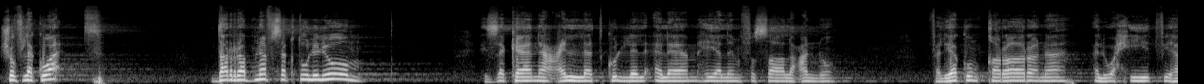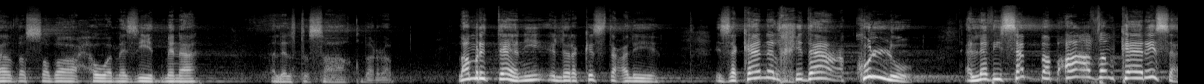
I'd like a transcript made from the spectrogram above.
شوف لك وقت. درب نفسك طول اليوم. إذا كان علة كل الألام هي الانفصال عنه فليكن قرارنا الوحيد في هذا الصباح هو مزيد من الالتصاق بالرب. الأمر الثاني اللي ركزت عليه إذا كان الخداع كله الذي سبب أعظم كارثة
